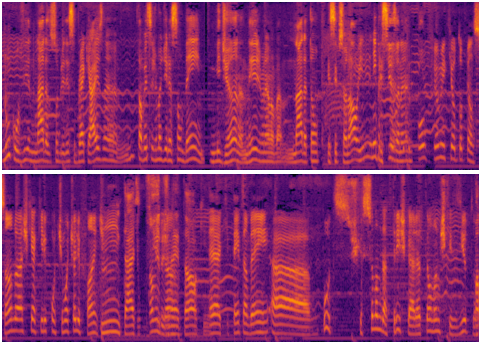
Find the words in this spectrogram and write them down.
Nunca ouvi nada sobre esse Breck Eisner. Talvez seja uma direção bem mediana mesmo, né? Nada tão excepcional e nem precisa, é, né? O filme que eu tô pensando, acho que é aquele com Timothy Olyphant. Hum, tá. De vírus, né? E tal. Que... É, que tem também a. Putz, esqueci o nome da atriz, cara. Tem um nome esquisito. Uma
